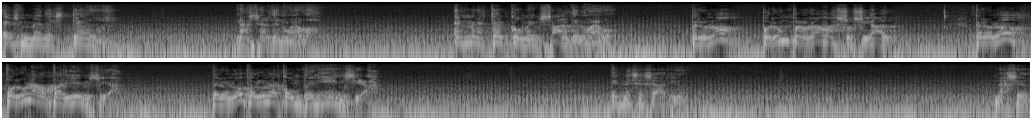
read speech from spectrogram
es menester nacer de nuevo. Es menester comenzar de nuevo. Pero no por un programa social. Pero no por una apariencia. Pero no por una conveniencia. Es necesario nacer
